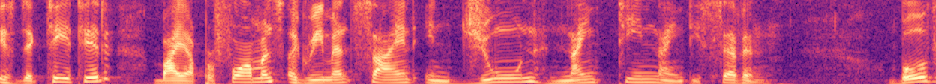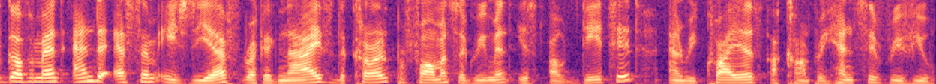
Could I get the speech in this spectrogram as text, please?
is dictated by a performance agreement signed in June 1997. Both government and the SMHDF recognize the current performance agreement is outdated and requires a comprehensive review.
